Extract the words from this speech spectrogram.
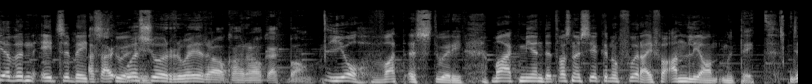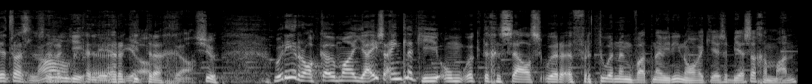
Ewen Etzebeth As hy storie. oë so rooi raak, dan raak ek bang. Jo, wat 'n storie. Maar ek meen dit was nou seker nog voor hy vir Annelie ontmoet het. Dit was So lank rukkie gelede. rukkie ja, terug. Ja. Sjoe. Hoorie Rocco, maar jy's eintlik hier om ook te gesels oor 'n vertoning wat nou hierdie naweek jy's 'n besige man.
